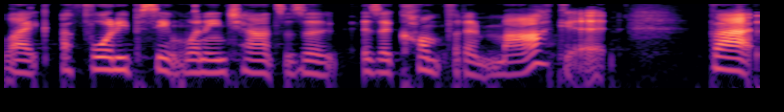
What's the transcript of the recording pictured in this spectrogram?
like a forty percent winning chance is a is a confident market, but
